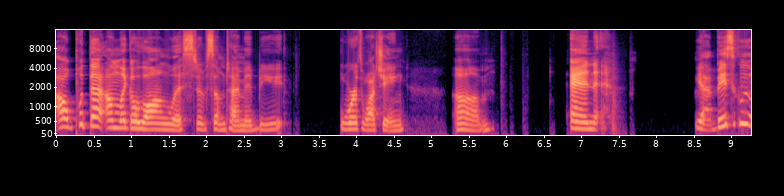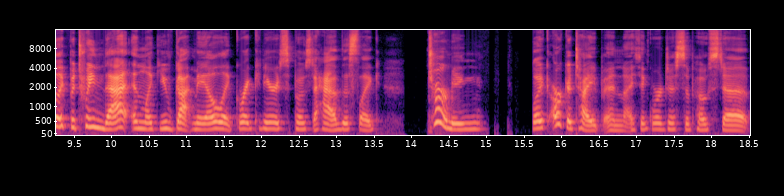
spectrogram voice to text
I'll put that on like a long list of sometime it'd be worth watching. Um and yeah, basically like between that and like you've got mail, like Greg Kinnear is supposed to have this like charming like archetype and I think we're just supposed to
